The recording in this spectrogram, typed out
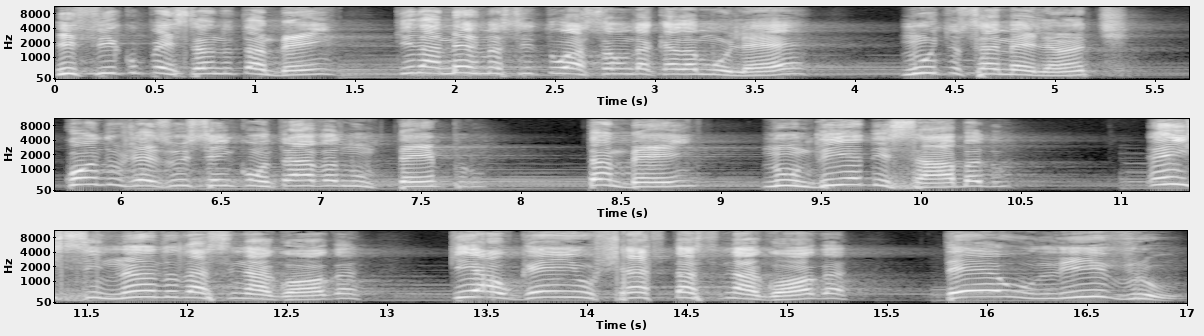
E fico pensando também que na mesma situação daquela mulher, muito semelhante, quando Jesus se encontrava num templo, também, num dia de sábado, ensinando na sinagoga, que alguém, o chefe da sinagoga, deu o livro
